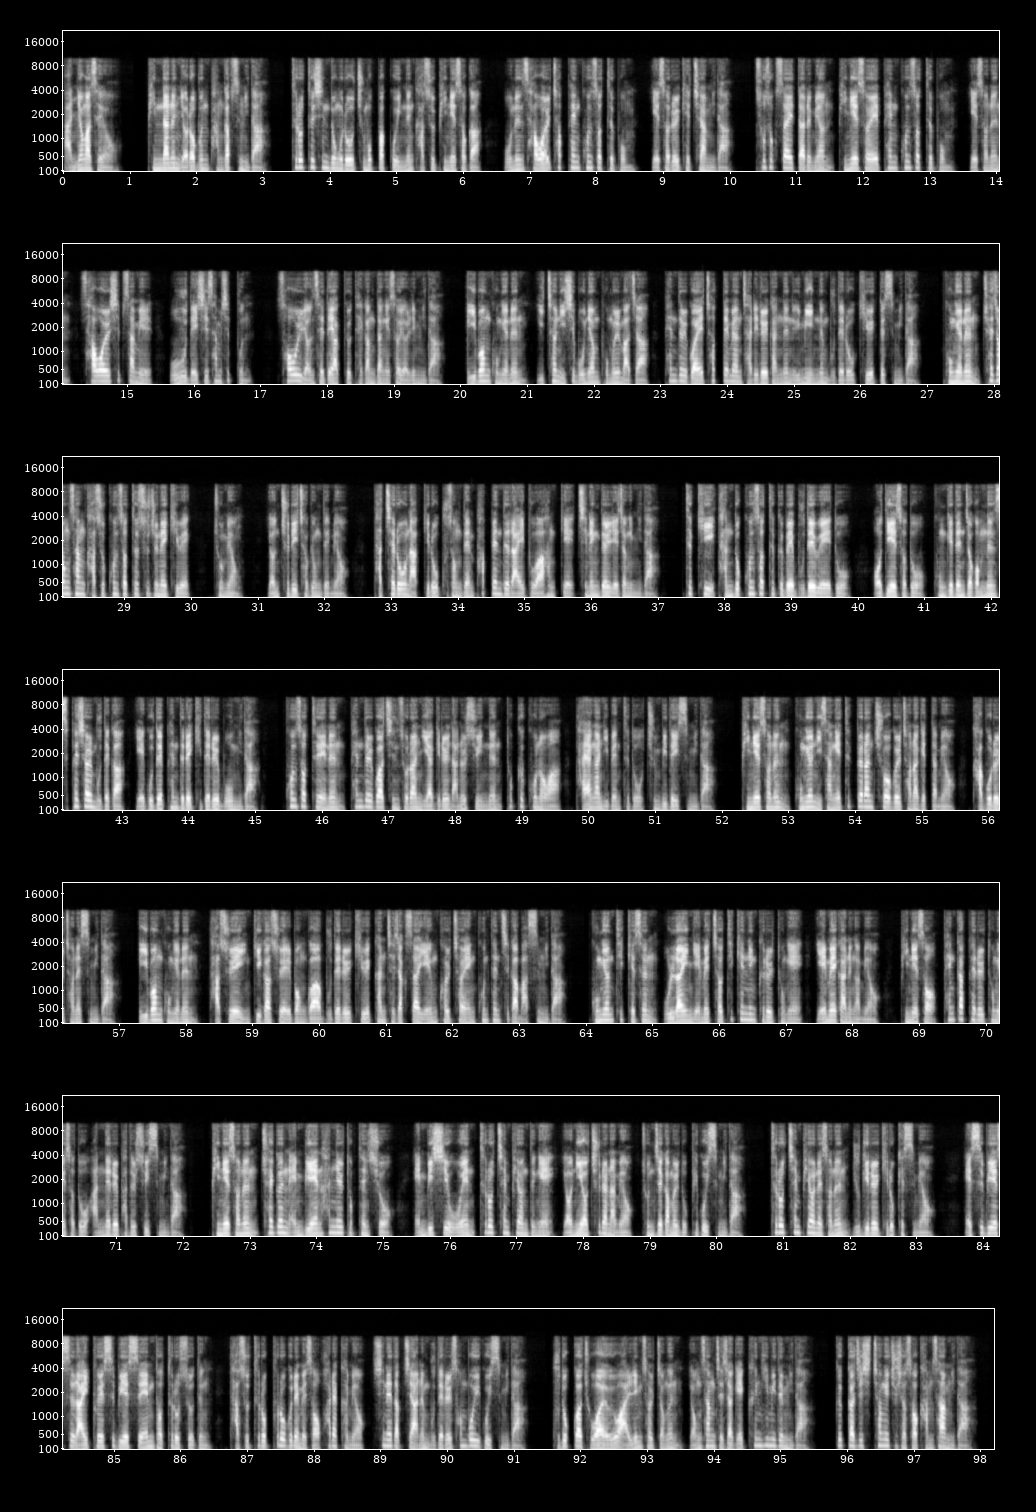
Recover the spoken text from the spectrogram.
안녕하세요. 빛나는 여러분 반갑습니다. 트로트 신동으로 주목받고 있는 가수 빈예서가 오는 4월 첫 팬 콘서트 봄 예서를 개최합니다. 소속사에 따르면 빈예서의 팬 콘서트 봄 예서는 4월 13일 오후 4시 30분 서울 연세대학교 대강당에서 열립니다. 이번 공연은 2025년 봄을 맞아 팬들과의 첫 대면 자리를 갖는 의미 있는 무대로 기획됐습니다. 공연은 최정상 가수 콘서트 수준의 기획, 조명, 연출이 적용되며 다채로운 악기로 구성된 팝밴드 라이브와 함께 진행될 예정입니다. 특히 단독 콘서트급의 무대 외에도 어디에서도 공개된 적 없는 스페셜 무대가 예고돼 팬들의 기대를 모읍니다. 콘서트에는 팬들과 진솔한 이야기를 나눌 수 있는 토크 코너와 다양한 이벤트도 준비돼 있습니다. 빈에서는 공연 이상의 특별한 추억을 전하겠다며 각오를 전했습니다. 이번 공연은 다수의 인기 가수 앨범과 무대를 기획한 제작사 예음컬처 앤 콘텐츠가 맞습니다. 공연 티켓은 온라인 예매처 티켓 링크를 통해 예매 가능하며 빈에서 팬카페를 통해서도 안내를 받을 수 있습니다. 빈에서는 최근 MBN 한일 톱10쇼, MBC ON 트롯 챔피언 등에 연이어 출연하며 존재감을 높이고 있습니다. 트롯 챔피언에서는 6위를 기록했으며 SBS 라이프 SBS M 더 트롯쇼 등 다수 트롯 프로그램에서 활약하며 신에답지 않은 무대를 선보이고 있습니다. 구독과 좋아요 알림 설정은 영상 제작에 큰 힘이 됩니다. 끝까지 시청해주셔서 감사합니다.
